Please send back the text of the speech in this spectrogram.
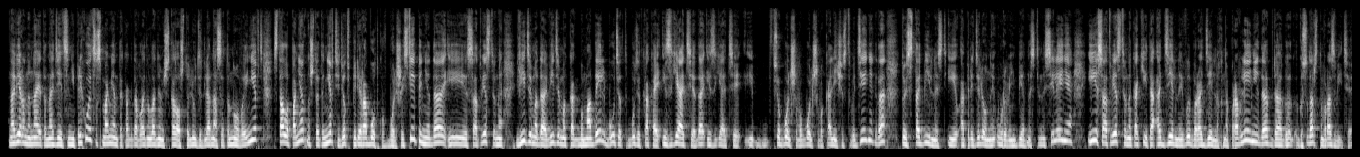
наверное, на это надеяться не приходится с момента момента, когда Владимир Владимирович сказал, что люди для нас это новая нефть, стало понятно, что эта нефть идет в переработку в большей степени, да, и, соответственно, видимо, да, видимо, как бы модель будет, будет какая? Изъятие, да, изъятие и все большего-большего количества денег, да, то есть стабильность и определенный уровень бедности населения, и, соответственно, какие-то отдельные выборы отдельных направлений, да, для государственного развития.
